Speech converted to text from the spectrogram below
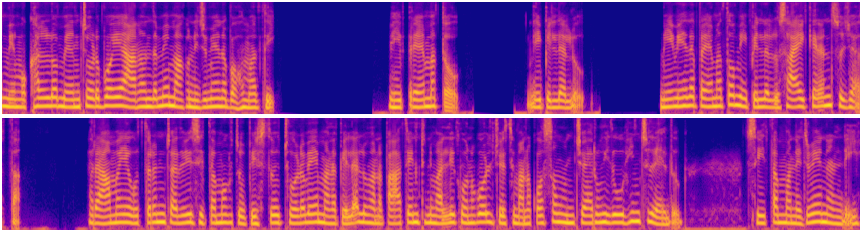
మీ ముఖంలో మేము చూడబోయే ఆనందమే మాకు నిజమైన బహుమతి. మీ ప్రేమతో మీ పిల్లలు. మీ మీద ప్రేమతో మీ పిల్లలు సాయి కిరణ్ సుజాత. రామయ్య ఉత్తరం చదివి సీతమ్మకు చూపిస్తూ చూడవే మన పిల్లలు మన పాతింటిని మళ్ళీ కొనుగోలు చేసి మన కోసం ఉంచారు ఇది ఊహించలేదు. సీతమ్మ నిజమేనండి.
